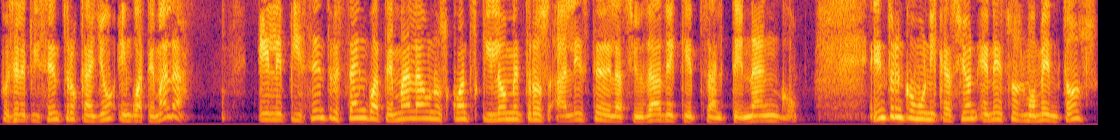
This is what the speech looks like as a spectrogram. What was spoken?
pues el epicentro cayó en Guatemala. El epicentro está en Guatemala, unos cuantos kilómetros al este de la ciudad de Quetzaltenango. Entro en comunicación en estos momentos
